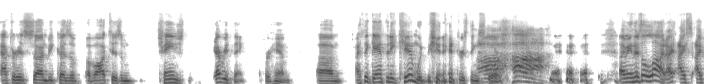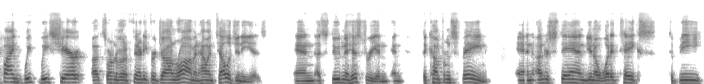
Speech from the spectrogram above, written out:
after his son because of, of autism changed everything for him. Um, I think Anthony Kim would be an interesting story. I mean, there's a lot. I, I, I, find we, we share a sort of an affinity for Jon Rahm and how intelligent he is, and a student of history, and and to come from Spain and understand, you know, what it takes to be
